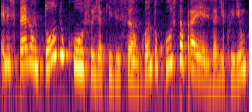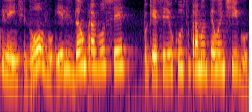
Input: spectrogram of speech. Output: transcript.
Eles pegam todo o custo de aquisição, quanto custa para eles adquirir um cliente novo e eles dão para você, porque seria o custo para manter o antigo.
